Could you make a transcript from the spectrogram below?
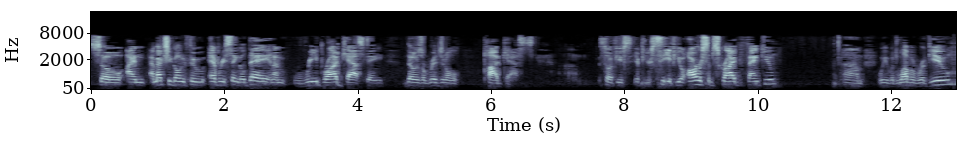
So I'm I'm actually going through every single day, and I'm rebroadcasting those original podcasts. Um, so if you if you see if you are subscribed, thank you. Um, we would love a review.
